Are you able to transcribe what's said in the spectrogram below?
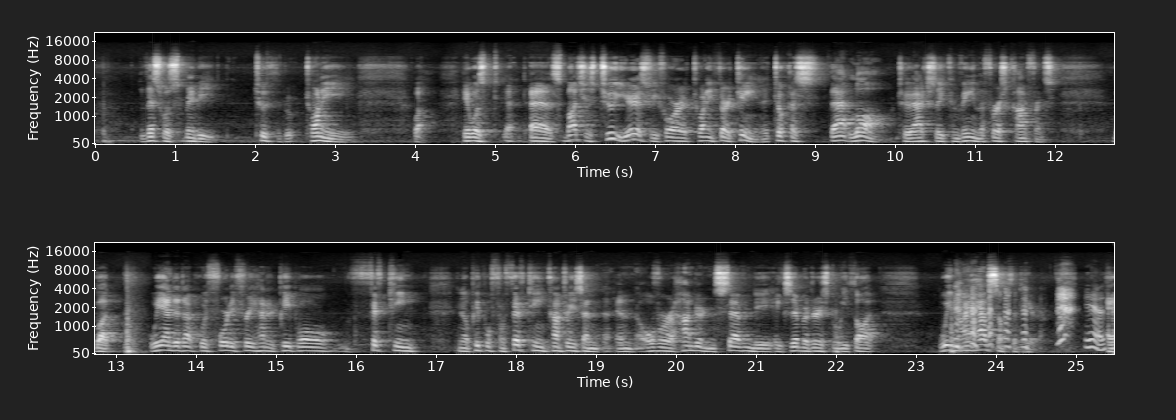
this was maybe two, 20, well, it was as much as two years before 2013. It took us that long to actually convene the first conference. But we ended up with 4,300 people, 15, you know, people from 15 countries and, and over 170 exhibitors. And we thought, we might have something here. yes.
